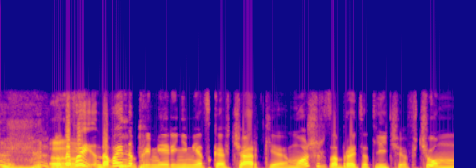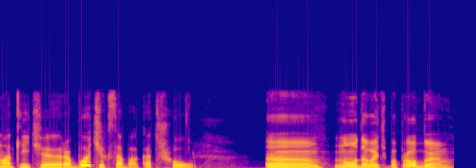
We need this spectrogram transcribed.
Ну давай на примере немецкой овчарки. Можешь разобрать отличие? В чем отличие рабочих собак от шоу? Э, ну, давайте попробуем.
